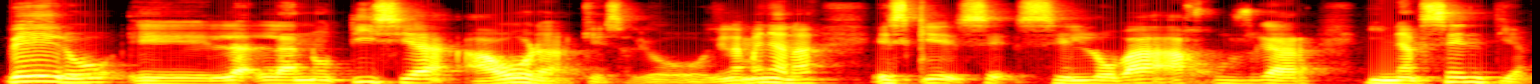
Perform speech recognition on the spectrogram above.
Pero eh, la, noticia ahora, que salió hoy en la mañana, es que se, se lo va a juzgar in absentia.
